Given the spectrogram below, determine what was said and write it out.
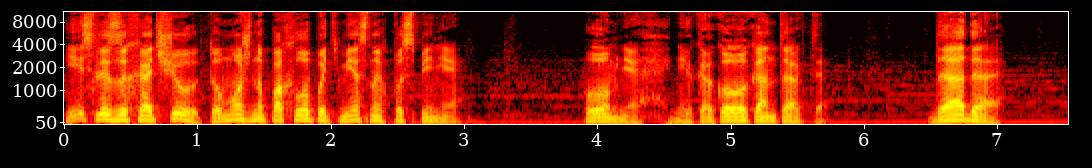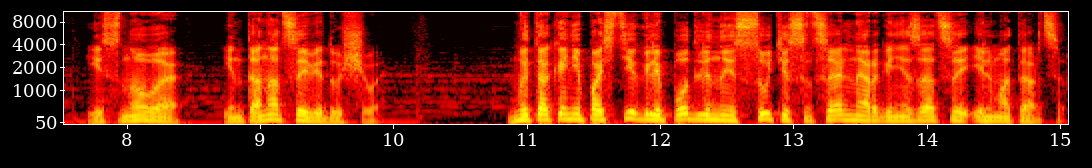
Если захочу, то можно похлопать местных по спине. Помни, никакого контакта. Да-да. И снова Интонация ведущего. мы так и не постигли подлинные сути социальной организации ильматарцев.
